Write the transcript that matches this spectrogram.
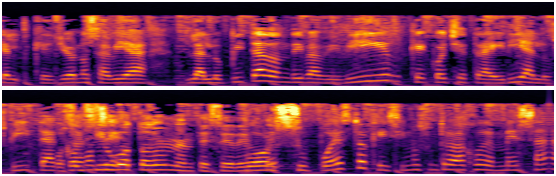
que, que yo no sabía la Lupita dónde iba a vivir, qué coche traería Lupita, O sea, sí se- hubo todo un antecedente. por supuesto que hicimos un trabajo de mesa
